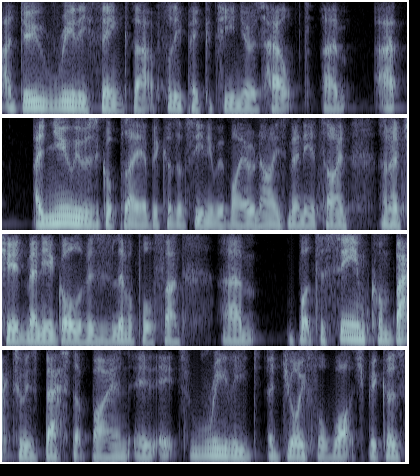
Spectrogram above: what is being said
I do really think that Philippe Coutinho has helped. Um, I, I knew he was a good player because I've seen him with my own eyes many a time, and I've cheered many a goal of his as a Liverpool fan. Um, but to see him come back to his best at Bayern, it, it's really a joyful watch because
